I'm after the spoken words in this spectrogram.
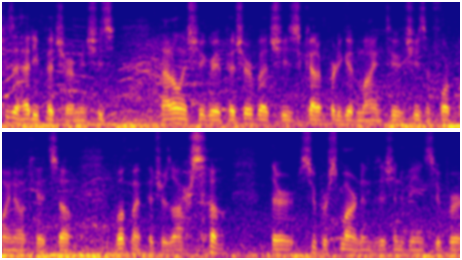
She's a heady pitcher. I mean, she's not only is she a great pitcher, but she's got a pretty good mind too. She's a 4.0 kid, so both my pitchers are. So they're super smart in addition to being super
